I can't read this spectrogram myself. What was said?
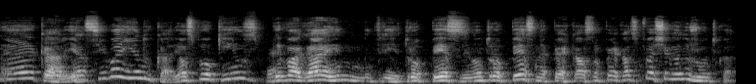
É, cara, e assim vai indo, cara. E aos pouquinhos, é. devagar, entre tropeços e não tropeços, né? Percalço não percalço, gente vai chegando junto, cara.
